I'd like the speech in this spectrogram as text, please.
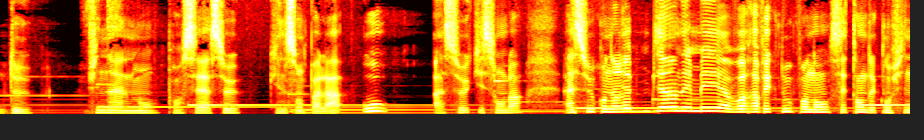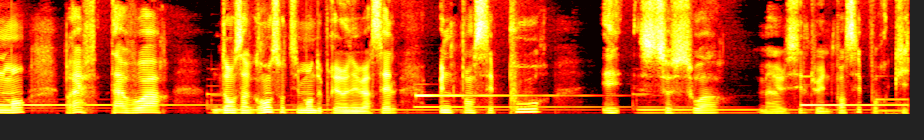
de finalement penser à ceux qui ne sont pas là ou à ceux qui sont là, à ceux qu'on aurait bien aimé avoir avec nous pendant ces temps de confinement. Bref, d'avoir dans un grand sentiment de prière universelle une pensée pour. Et ce soir, Marie-Lucille, tu as une pensée pour qui?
